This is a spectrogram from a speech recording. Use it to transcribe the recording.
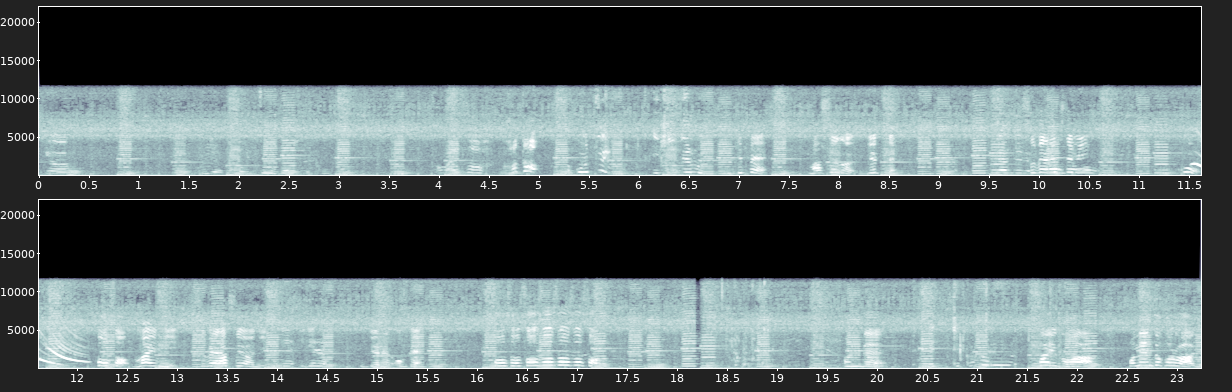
くよ。じゃあこいつも出してく。かわいそう硬っ。あこいつ生きてまっすぐギュッて滑らしてみこそうそう前に滑らすようにいけるいけるオッケーそうそうそうそうそうそうほんで最後は骨のところはグ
